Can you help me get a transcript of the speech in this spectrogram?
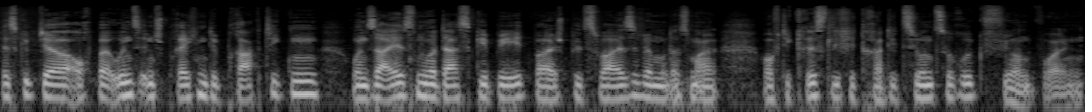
Es gibt ja auch bei uns entsprechende Praktiken und sei es nur das Gebet beispielsweise, wenn wir das mal auf die christliche Tradition zurückführen wollen.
